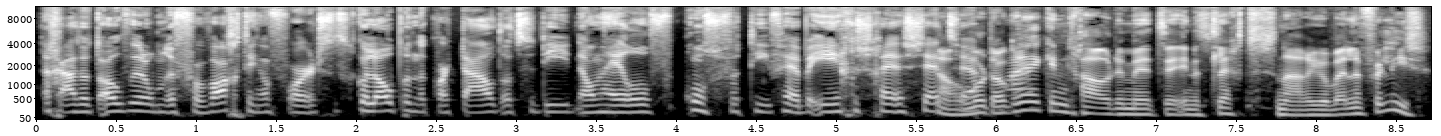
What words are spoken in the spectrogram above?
dan gaat het ook weer om de verwachtingen voor het lopende kwartaal... dat ze die dan heel conservatief hebben ingezet. Nou, er wordt ook maar. rekening gehouden met eh, in het slechtste scenario wel een verlies.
